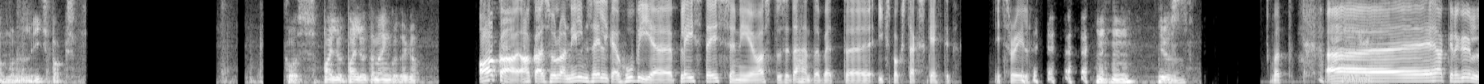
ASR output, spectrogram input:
on mul Xbox. koos palju, paljude mängudega. aga, aga sul on ilmselge huvi äh, Playstationi vastu, see tähendab, et äh, Xbox Tax kehtib. It's real, Mhm, just, vot äh,. heakene küll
